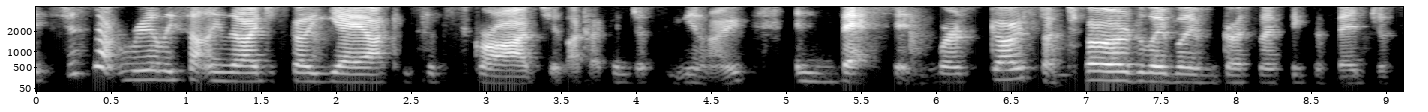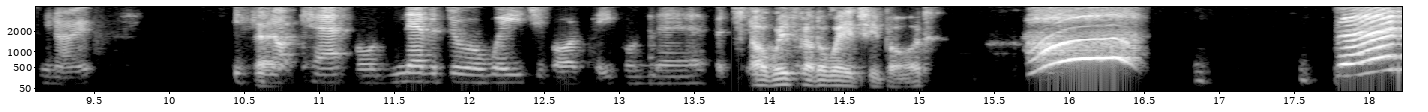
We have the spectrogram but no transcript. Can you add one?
It's just not really something that I just go, yeah, I can subscribe to. Like I can just, you know, invest in. Whereas ghost, I totally believe in ghosts. And I think that they're just, you know. If you're Yeah. not careful, never do a Ouija board, people. Never do. oh we've got a ouija board burn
